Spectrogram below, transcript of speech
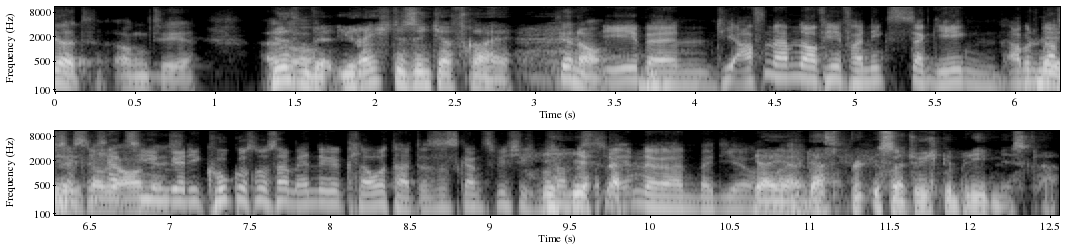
probiert irgendwie. Dürfen Also, wir. Die Rechte sind ja frei. Genau. Eben. Die Affen haben da auf jeden Fall nichts dagegen. Aber du Nee, darfst jetzt nicht erzählen, nicht. wer die Kokosnuss am Ende geklaut hat. Das ist ganz wichtig. Muss man bis Ja. zu Ende hören bei dir. Ja, ja, das ist natürlich geblieben, ist klar.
